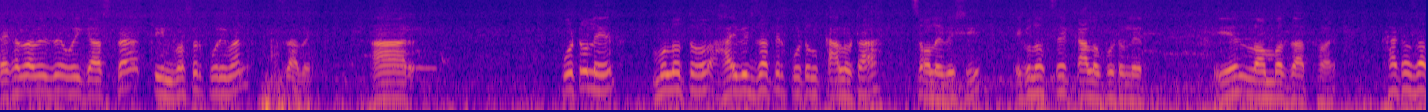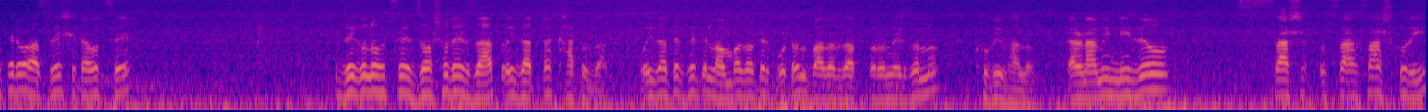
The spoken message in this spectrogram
দেখা যাবে যে ওই গাছটা তিন বছর পরিমাণ যাবে। আর পটলের মূলত হাইব্রিড জাতের পটল কালোটা চলে বেশি। এগুলো হচ্ছে কালো পটলের ইয়ে লম্বা জাত হয়। খাটো জাতেরও আছে, সেটা হচ্ছে যেগুলো হচ্ছে যশোরের জাত, ওই জাতটা খাটো জাত। ওই জাতের সাথে লম্বা জাতের পটল বাজারজাতকরণের জন্য খুবই ভালো। কারণ আমি নিজেও চাষ চাষ করি।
